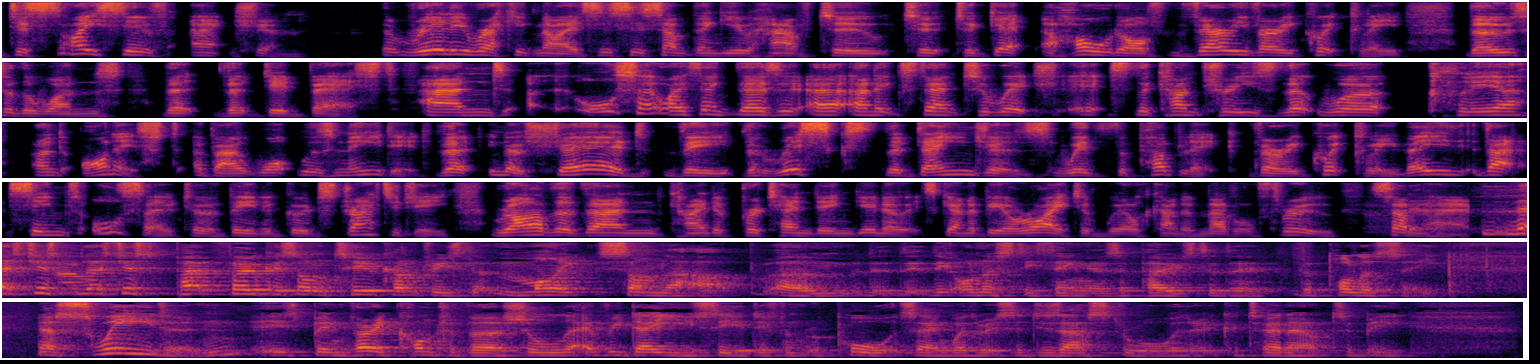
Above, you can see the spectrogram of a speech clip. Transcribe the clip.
decisive action that really recognize this is something you have to to to get a hold of very very quickly those are the ones that that did best. And also i think there's a, an extent to which it's the countries that were clear and honest about what was needed that you know shared the the risks the dangers with the public very quickly. They that seems also to have been a good strategy rather than kind of pretending you know it's going to be all right and we'll kind of muddle through somehow. Let's just let's just focus on two countries that might sum that up um, the, the honesty thing as opposed to the the policy now, Sweden has been very controversial. Every day you see a different report saying whether it's a disaster or whether it could turn out to be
